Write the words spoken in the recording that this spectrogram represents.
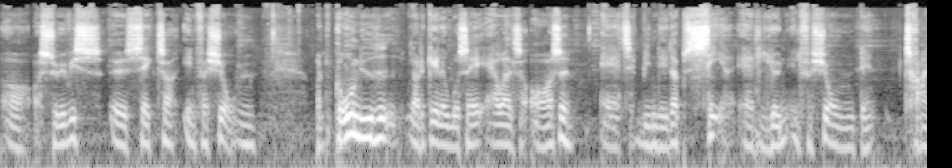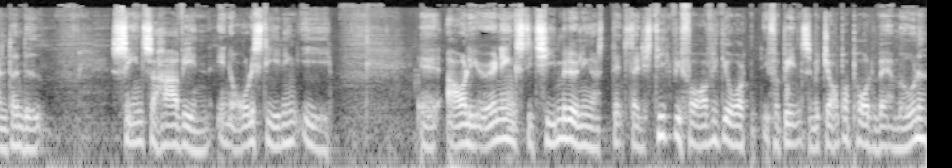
og, og servicesektorinflationen. Og den gode nyhed, når det gælder USA, er jo altså også, at vi netop ser, at løninflationen den trender ned. Senest så har vi en, en årlig stigning i øh, hourly earnings, de timelønninger, den statistik, vi får offentliggjort i forbindelse med jobrapporten hver måned,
